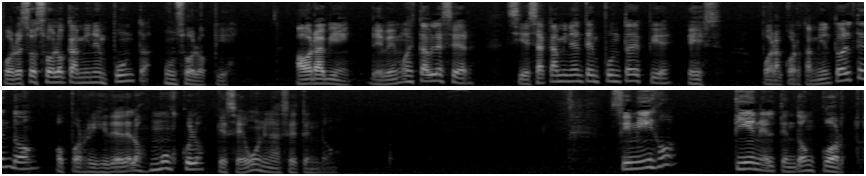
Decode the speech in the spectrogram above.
por eso solo camina en punta un solo pie. Ahora bien, debemos establecer si esa caminante en punta de pie es por acortamiento del tendón o por rigidez de los músculos que se unen a ese tendón. Si mi hijo tiene el tendón corto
